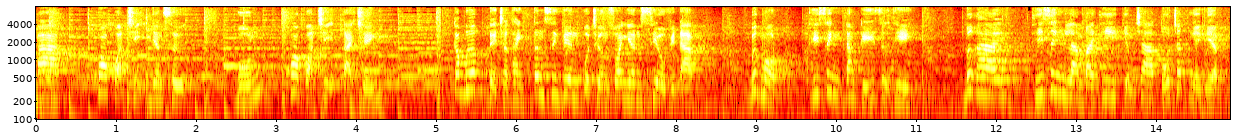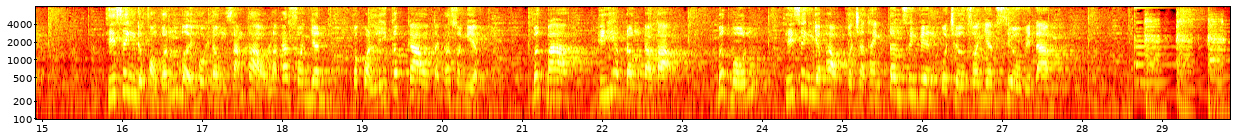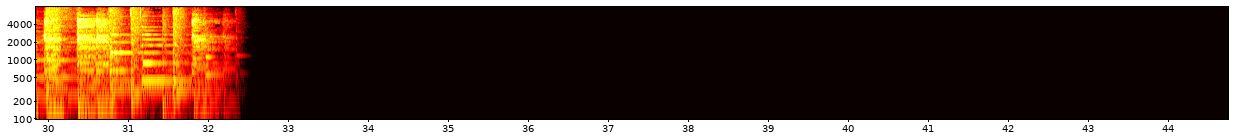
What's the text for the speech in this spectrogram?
3. Khoa quản trị nhân sự. 4. Khoa quản trị tài chính. Các bước để trở thành tân sinh viên của trường Doanh nhân SEO Việt Nam. Bước 1. Thí sinh đăng ký dự thi. Bước 2. Thí sinh làm bài thi kiểm tra tố chất nghề nghiệp. Thí sinh được phỏng vấn bởi hội đồng giám khảo là các doanh nhân và quản lý cấp cao tại các doanh nghiệp. Bước 3. Ký hợp đồng đào tạo. Bước 4. Thí sinh nhập học và trở thành tân sinh viên của trường doanh nhân siêu Việt Nam.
